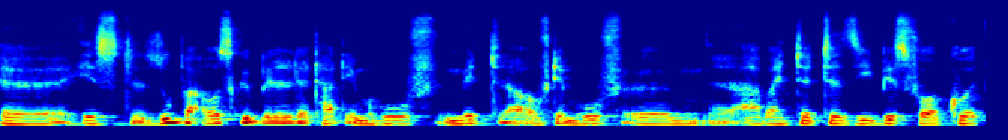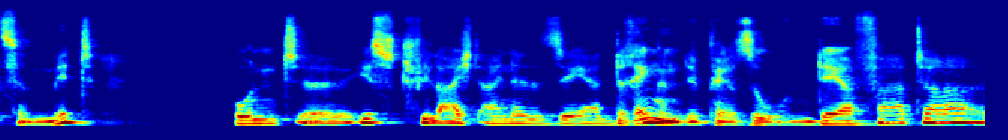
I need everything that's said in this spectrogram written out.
ist super ausgebildet, hat im Hof mit, auf dem Hof ähm, arbeitete sie bis vor kurzem mit und äh, ist vielleicht eine sehr drängende Person. Der Vater,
